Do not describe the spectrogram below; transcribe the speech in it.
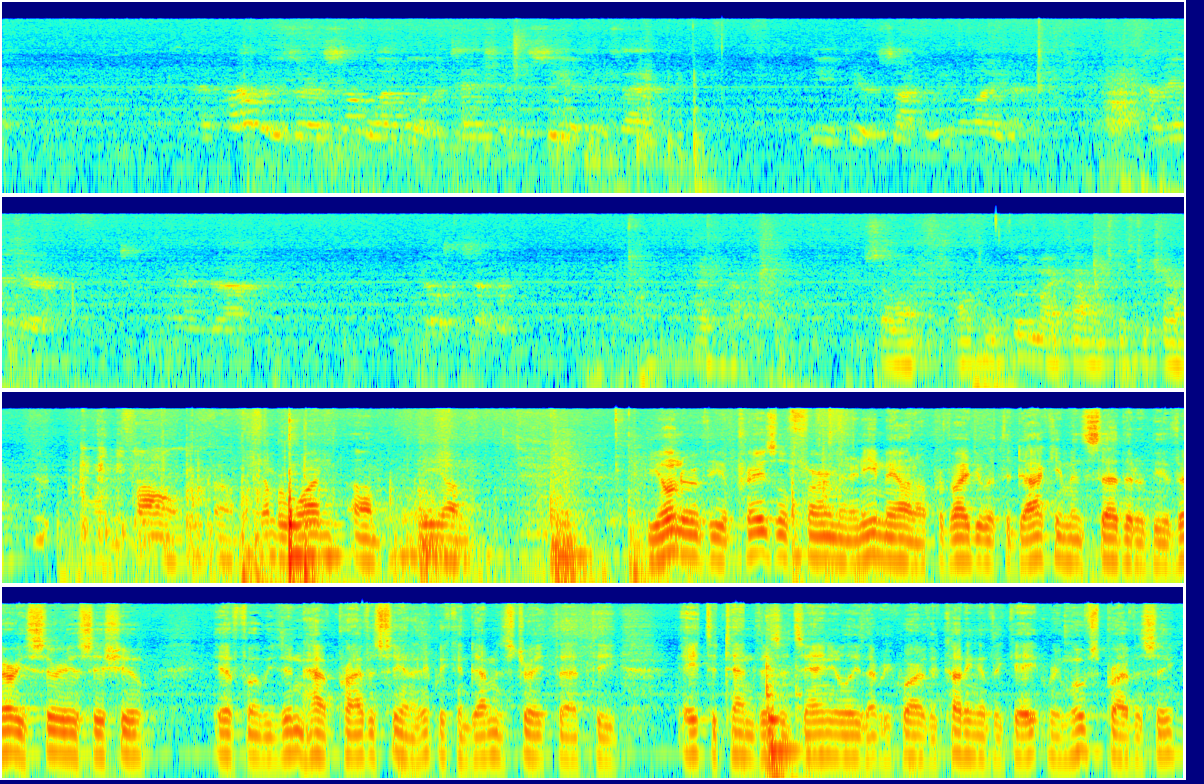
It probably deserves some level of attention to see if in fact DEP or Saco even allow you to come in here and, uh, build a separate Thank you, Howard. So um, I'll conclude my comments, Mr. Chairman. Following, um, number one, um, the, um, the owner of the appraisal firm in an email, and I'll provide you with the document, said that it would be a very serious issue if uh, we didn't have privacy, and I think we can demonstrate that the eight to 10 visits annually that require the cutting of the gate removes privacy.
